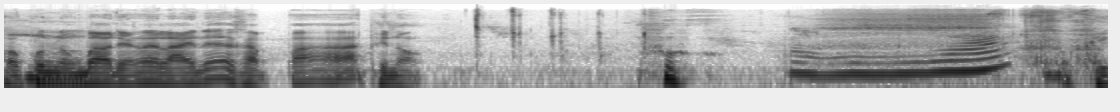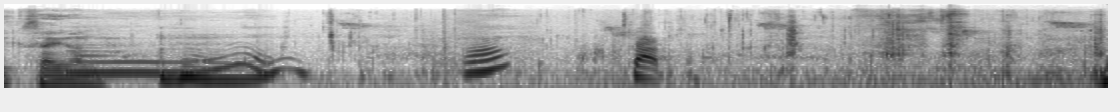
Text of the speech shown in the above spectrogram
ขอบคุณน้องเบาแดงหลายๆเด้อครับป้าดพี่น้องเอาพริกใส่กันแบบ เอ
